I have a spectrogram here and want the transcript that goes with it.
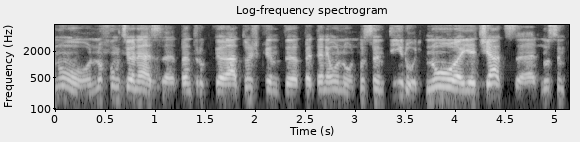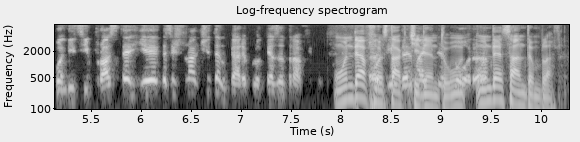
nu, nu funcționează, pentru că atunci când pe TN1 nu sunt tiruri, nu e ceață, nu sunt condiții proaste, e găsești un accident care blochează traficul. Unde a fost Timp de mai accidentul? de o oră. Unde s-a întâmplat?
